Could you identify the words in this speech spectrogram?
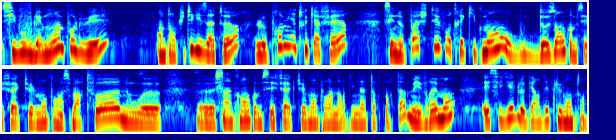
si vous voulez moins polluer, en tant qu'utilisateur, le premier truc à faire, c'est ne pas acheter votre équipement au bout de deux ans, comme c'est fait actuellement pour un smartphone, ou euh, euh, cinq ans, comme c'est fait actuellement pour un ordinateur portable, mais vraiment essayer de le garder plus longtemps.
